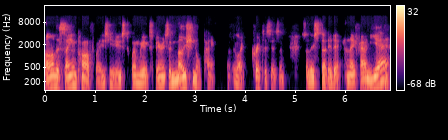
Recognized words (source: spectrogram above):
are the same pathways used when we experience emotional pain, like criticism. So they studied it and they found, yeah,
